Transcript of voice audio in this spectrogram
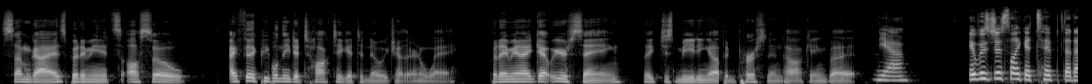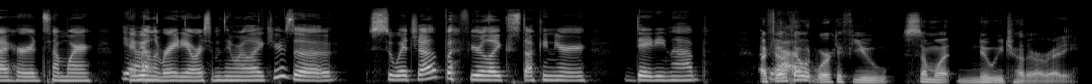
Some guys, but I mean, it's also, I feel like people need to talk to get to know each other in a way. But I mean, I get what you're saying, like just meeting up in person and talking, but yeah. It was just like a tip that I heard somewhere, maybe on the radio or something. Where like, here's a switch up if you're like stuck in your dating app. I feel like that would work if you somewhat knew each other already.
